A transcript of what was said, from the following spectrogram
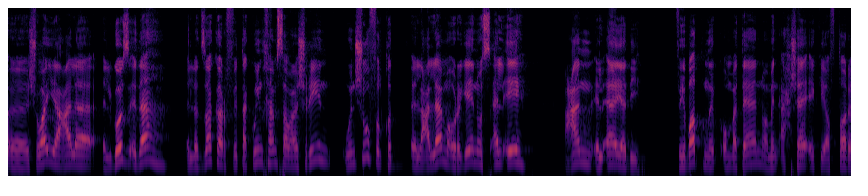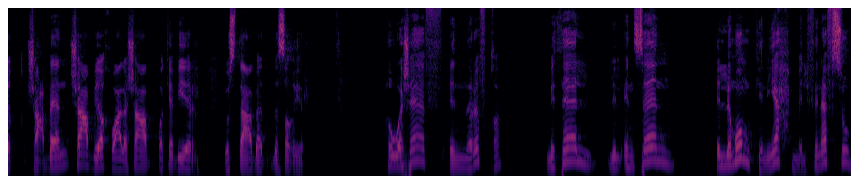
آه، شوية على الجزء ده اللي اتذكر في تكوين 25 ونشوف العلامة أوريجينوس قال إيه عن الآية دي في بطنك أمتان ومن أحشائك يفترق شعبان شعب يقوى على شعب وكبير يستعبد لصغير هو شاف إن رفقه مثال للإنسان اللي ممكن يحمل في نفسه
